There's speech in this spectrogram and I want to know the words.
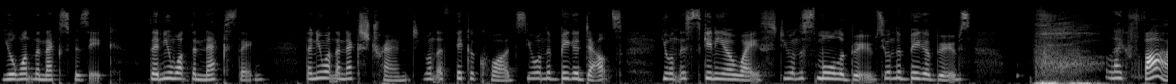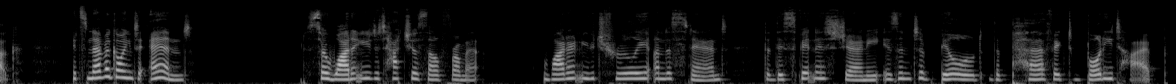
you'll want the next physique. Then you want the next thing. Then you want the next trend. You want the thicker quads. You want the bigger delts. You want the skinnier waist. You want the smaller boobs. You want the bigger boobs. like, fuck. It's never going to end. So, why don't you detach yourself from it? Why don't you truly understand that this fitness journey isn't to build the perfect body type?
